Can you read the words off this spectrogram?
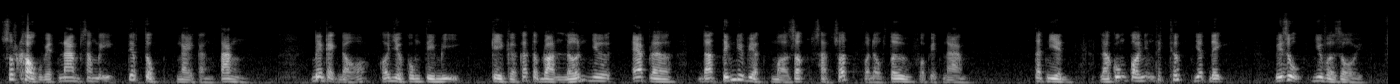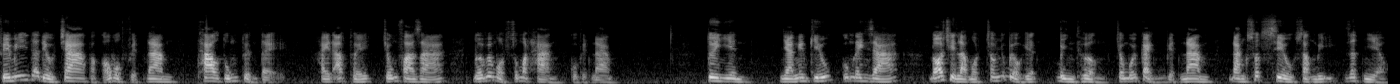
xuất khẩu của Việt Nam sang Mỹ tiếp tục ngày càng tăng. Bên cạnh đó, có nhiều công ty Mỹ, kể cả các tập đoàn lớn như Apple đã tính đến việc mở rộng sản xuất và đầu tư vào Việt Nam. Tất nhiên là cũng có những thách thức nhất định Ví dụ như vừa rồi, phía Mỹ đã điều tra và có buộc Việt Nam thao túng tuyển tệ hay đã áp thuế chống phá giá đối với một số mặt hàng của Việt Nam. Tuy nhiên, nhà nghiên cứu cũng đánh giá đó chỉ là một trong những biểu hiện bình thường trong bối cảnh Việt Nam đang xuất siêu sang Mỹ rất nhiều.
